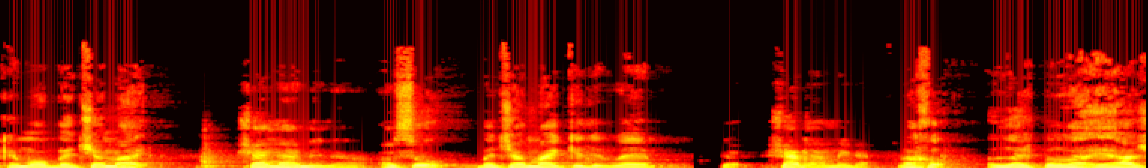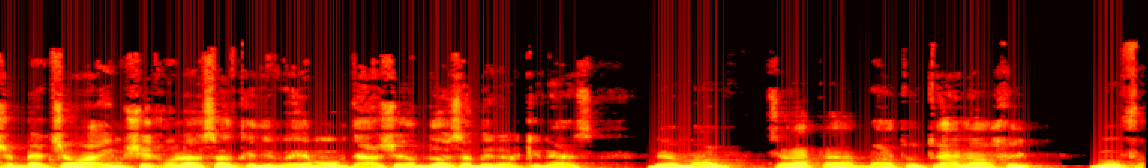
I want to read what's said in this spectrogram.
כמו בית שמאי, שם האמינה, עשו בית שמאי כדבריהם, שם האמינה, נכון. אז יש פה ראייה שבית שמאי המשיכו לעשות כדבריהם, עובדה שרבי דוסה בן ארקינס בימיו צרת הבת הותרה לאחיו. גופה.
